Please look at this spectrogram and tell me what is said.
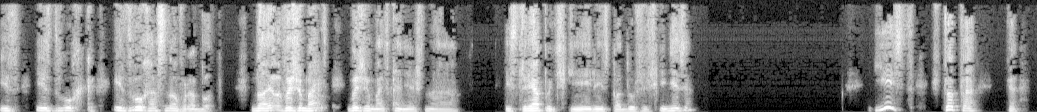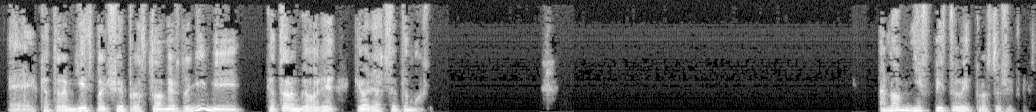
из, из, двух, из двух основ работ. Но выжимать, выжимать, конечно, из тряпочки или из подушечки нельзя. Есть что-то, в э, котором есть большой простор между ними, которым говорят, говорят, что это можно. оно не впитывает просто жидкость.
